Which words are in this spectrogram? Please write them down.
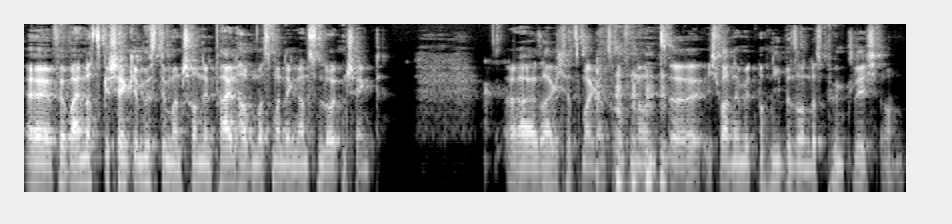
Äh, für Weihnachtsgeschenke müsste man schon den Peil haben, was man den ganzen Leuten schenkt. Äh, Sage ich jetzt mal ganz offen. Und äh, ich war damit noch nie besonders pünktlich und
